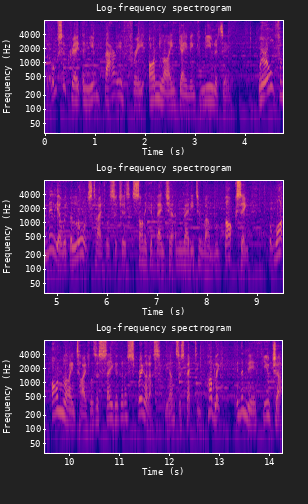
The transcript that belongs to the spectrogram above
but also create a new barrier-free online gaming community. We're all familiar with the launch titles such as Sonic Adventure and Ready to Rumble Boxing, but what online titles are Sega going to spring on us, the unsuspecting public, in the near future?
